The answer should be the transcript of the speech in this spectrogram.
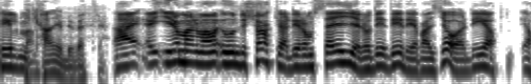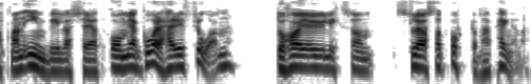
filmen. Det kan ju bli bättre. Nej, i de här, när man undersöker det de säger och det, det är det man gör, det är att, att man inbillar sig att om jag går härifrån, då har jag ju liksom slösat bort de här pengarna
